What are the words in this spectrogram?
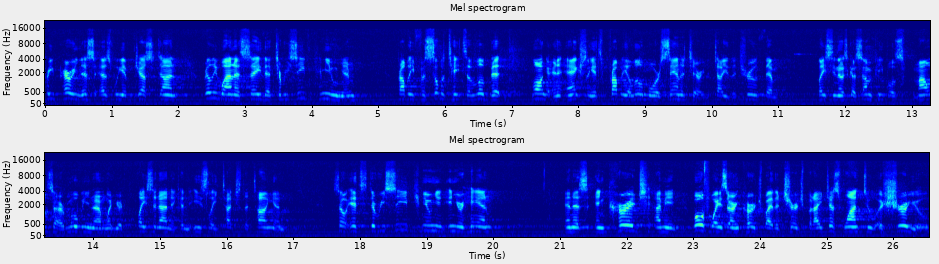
preparing this as we have just done, really want to say that to receive communion probably facilitates a little bit longer, and actually it's probably a little more sanitary to tell you the truth than placing this, because some people's mouths are moving, and when you're placing it, it can easily touch the tongue. And so it's to receive communion in your hand and is encouraged, I mean, both ways are encouraged by the church, but I just want to assure you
